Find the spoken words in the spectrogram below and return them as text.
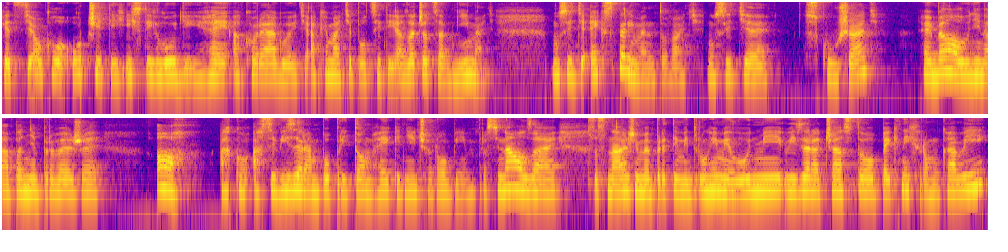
keď ste okolo určitých istých ľudí, hej, ako reagujete, aké máte pocity a začať sa vnímať. Musíte experimentovať, musíte skúšať. Hej, veľa ľudí nápadne prvé, že oh, ako asi vyzerám popri tom, hej, keď niečo robím. Proste naozaj sa snažíme pred tými druhými ľuďmi vyzerať často pekný chrumkavý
